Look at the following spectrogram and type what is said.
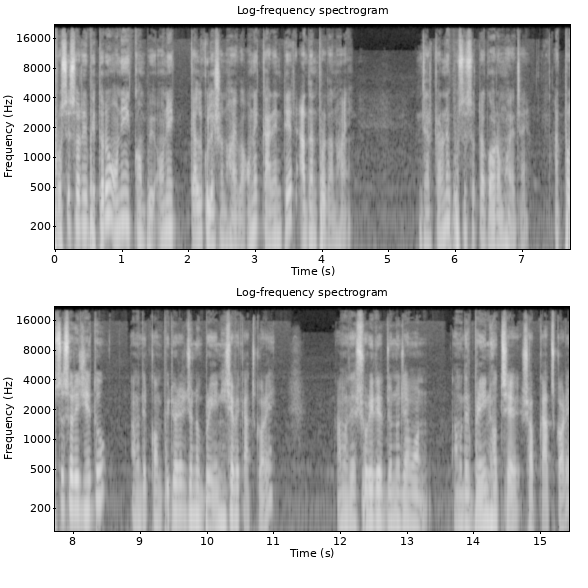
প্রসেসরের ভেতরেও অনেক কম্পিউ অনেক ক্যালকুলেশন হয় বা অনেক কারেন্টের আদান প্রদান হয়, যার কারণে প্রসেসরটা গরম হয়ে যায়। আর প্রসেসরে যেহেতু আমাদের কম্পিউটারের জন্য ব্রেন হিসেবে কাজ করে। আমাদের শরীরের জন্য যেমন আমাদের ব্রেইন হচ্ছে সব কাজ করে,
